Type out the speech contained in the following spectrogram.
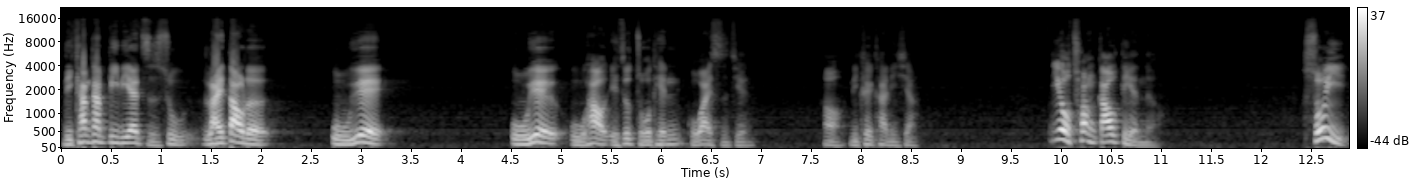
你看看 B D I 指数来到了五月五月五号，也就昨天国外时间。哦，你可以看一下，又创高点了。所以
